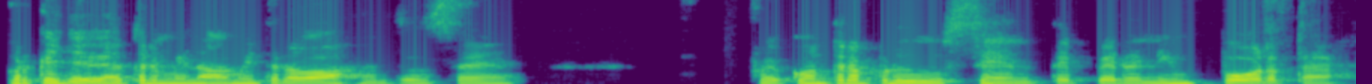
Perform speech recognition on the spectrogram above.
porque ya había terminado mi trabajo, entonces fue contraproducente, pero no importa.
